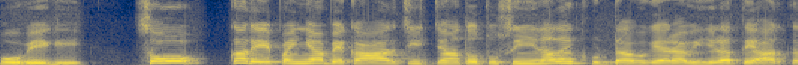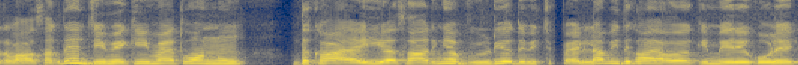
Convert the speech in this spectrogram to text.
ਹੋਵੇਗੀ। ਸੋ ਘਰੇ ਪਈਆਂ ਬੇਕਾਰ ਚੀਜ਼ਾਂ ਤੋਂ ਤੁਸੀਂ ਇਹਨਾਂ ਦਾ ਖੁੱਡਾ ਵਗੈਰਾ ਵੀ ਜਿਹੜਾ ਤਿਆਰ ਕਰਵਾ ਸਕਦੇ ਆ। ਜਿਵੇਂ ਕਿ ਮੈਂ ਤੁਹਾਨੂੰ ਦਿਖਾਇਆ ਹੀ ਆ, ਸਾਰੀਆਂ ਵੀਡੀਓ ਦੇ ਵਿੱਚ ਪਹਿਲਾਂ ਵੀ ਦਿਖਾਇਆ ਹੋਇਆ ਕਿ ਮੇਰੇ ਕੋਲੇ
